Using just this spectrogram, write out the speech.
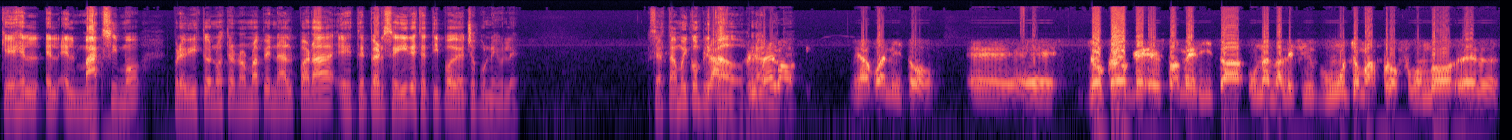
que es el, el máximo previsto en nuestra norma penal para este, perseguir este tipo de hechos punibles. O sea, está muy complicado. primero, mira Juanito, eh, yo creo que esto amerita un análisis mucho más profundo del,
